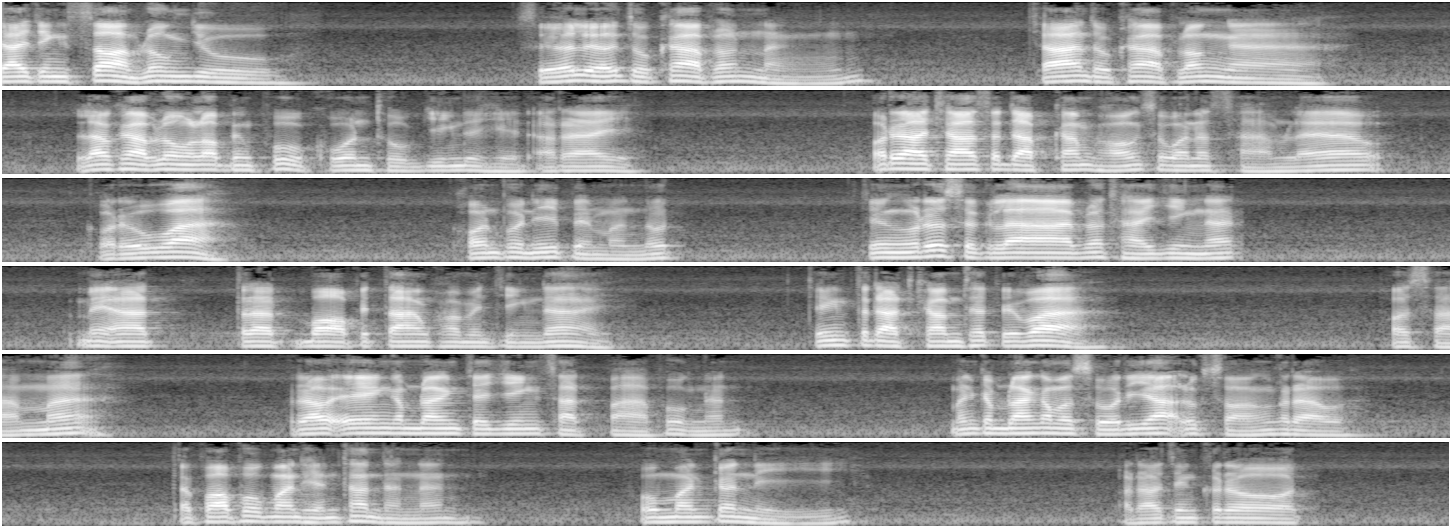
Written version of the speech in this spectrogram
ยายจึงซ่อนพระองค์อยู่ เสือเหลืองถูกฆ่าเพราะหนัง ช้างถูกฆ่าเพราะงา แล้วข้าพระองค์เราเป็นผู้ควรถูกยิงด้วยเหตุอะไร พระราชาสดับคำของสวรรณสามแล้ว ก็รู้ว่า คนผู้นี้เป็นมนุษย์ จึงรู้สึกลายพระทัยยิ่งนัก ไม่อาจ ตรัสบอกไปตามความเป็นจริงได้ จึงตรัสคำเท็จไปว่า พอสามะ เราเองกำลังจะยิงสัตว์ป่าพวกนั้น มันกำลังกำมาสวริยะลูกศรของเรา แต่พอพวกมันเห็นท่านท่านนั้น พวกมันก็หนี เราจึงโกรธ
